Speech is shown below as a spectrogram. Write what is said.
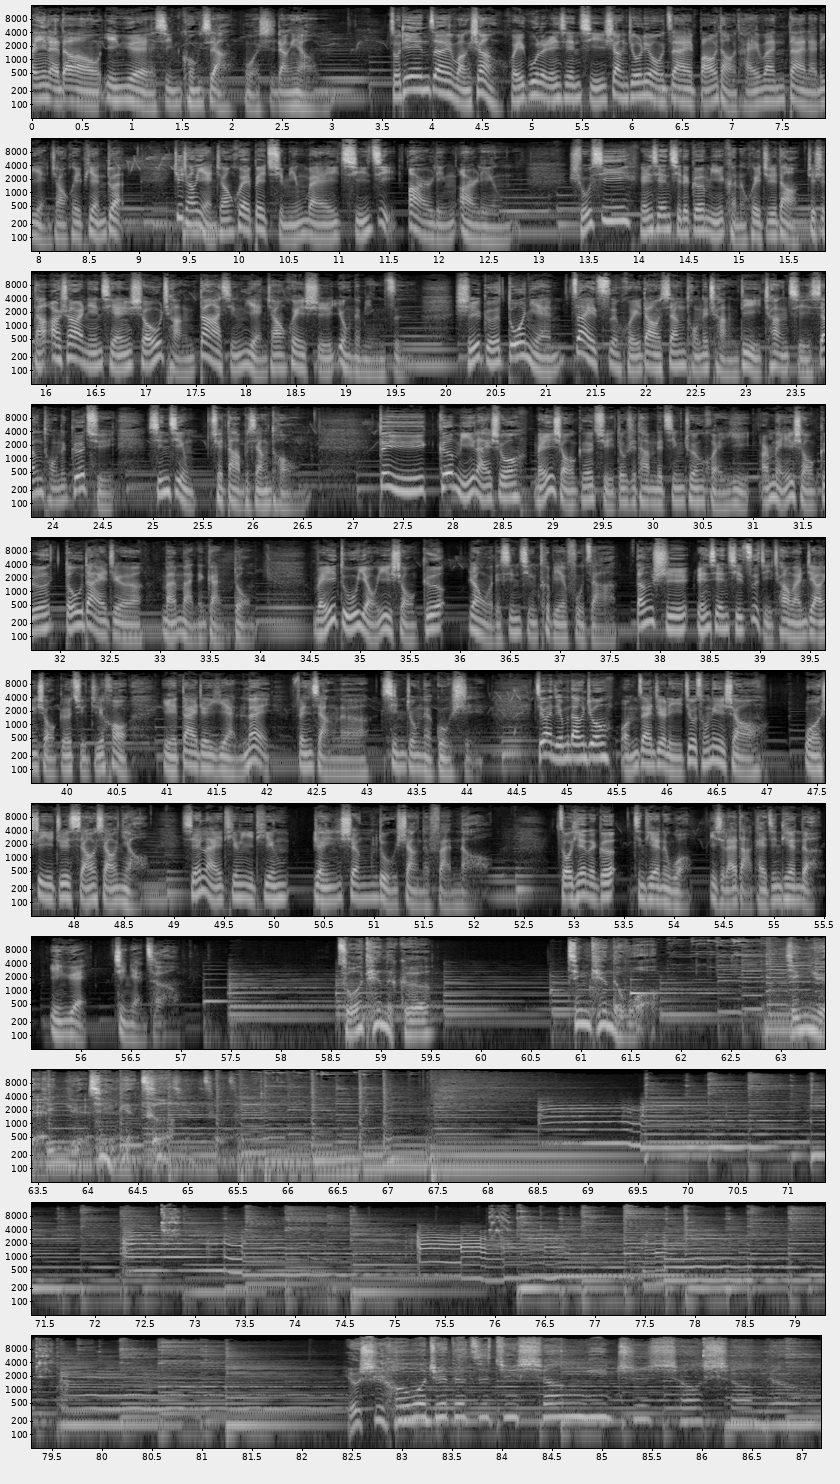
欢迎来到音乐星空下，我是张扬。昨天在网上回顾了任贤齐上周六在宝岛台湾带来的演唱会片段。这场演唱会被取名为《奇迹二零二零》。熟悉任贤齐的歌迷可能会知道，这是他二十二年前首场大型演唱会时用的名字。时隔多年，再次回到相同的场地，唱起相同的歌曲，心境却大不相同。对于歌迷来说，每一首歌曲都是他们的青春回忆，而每一首歌都带着满满的感动。唯独有一首歌让我的心情特别复杂。当时任贤齐自己唱完这样一首歌曲之后，也带着眼泪分享了心中的故事。今晚节目当中，我们在这里就从那首《我是一只小小鸟》先来听一听人生路上的烦恼。昨天的歌，今天的我，一起来打开今天的音乐纪念册。昨天的歌，今天的我，音乐音乐纪念册。有时候我觉得自己像一只小小鸟。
